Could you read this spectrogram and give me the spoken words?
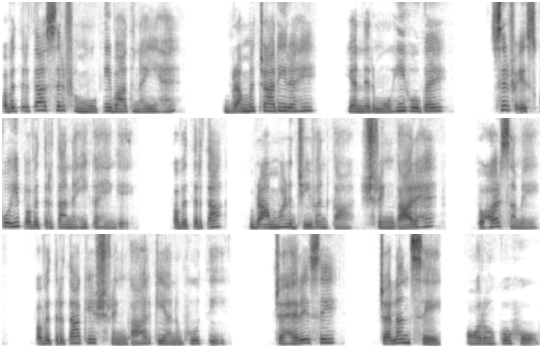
पवित्रता सिर्फ़ मोटी बात नहीं है। ब्रह्मचारी रहे या निर्मोही हो गए सिर्फ़ इसको ही पवित्रता नहीं कहेंगे। पवित्रता ब्राह्मण जीवन का श्रृंगार है तो हर समय पवित्रता के श्रृंगार की अनुभूति चेहरे से, चलन से औरों को हो।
